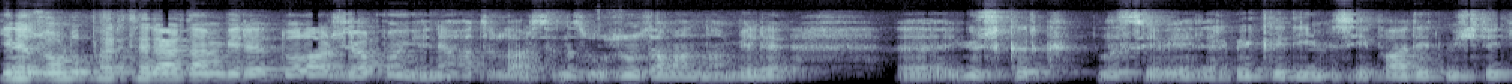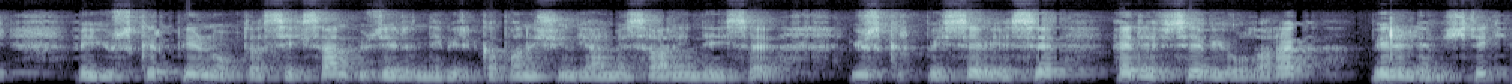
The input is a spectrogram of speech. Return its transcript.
Yine zorlu paritelerden biri dolar Japon yeni hatırlarsanız uzun zamandan beri 140'lı seviyeleri beklediğimizi ifade etmiştik ve 141.80 üzerinde bir kapanışın gelmesi halinde ise 145 seviyesi hedef seviye olarak belirlemiştik.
